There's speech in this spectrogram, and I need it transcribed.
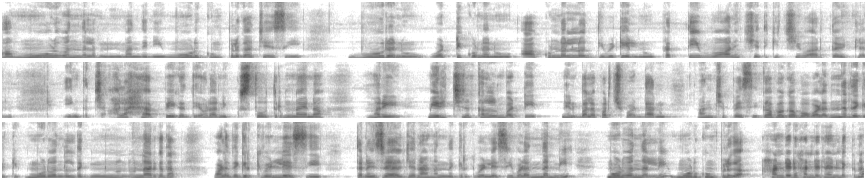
ఆ మూడు వందల మందిని మూడు గుంపులుగా చేసి బూరను వట్టి కుండను ఆ కుండల్లో దివిటీలను ప్రతి వాని చేతికిచ్చి వారితో ఇట్లను. ఇంకా చాలా హ్యాపీగా దేవుడానికి స్తోత్రం నాయన. మరి మీరు ఇచ్చిన కళ్ళను బట్టి నేను బలపరచబడ్డాను అని చెప్పేసి గబగబా వాళ్ళందరి దగ్గరికి మూడు వందల దగ్గర ఉన్నారు కదా వాళ్ళ దగ్గరికి వెళ్ళేసి తన ఇజ్రాయెల్ జనాంగం దగ్గరికి వెళ్ళేసి వాళ్ళందరినీ మూడు వందలని మూడు గుంపులుగా హండ్రెడ్ హండ్రెడ్ హండ్రెడ్ లెక్కన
